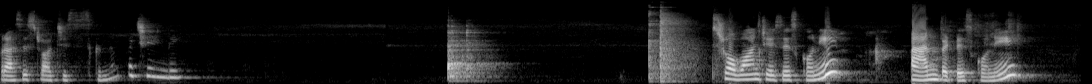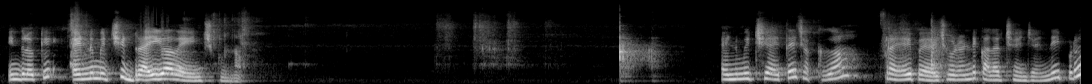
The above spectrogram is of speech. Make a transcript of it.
ప్రాసెస్ స్టార్ట్ చేసేసుకుందాం. వచ్చేయండి. స్టవ్ ఆన్ చేసేసుకొని ప్యాన్ పెట్టేసుకొని ఇందులోకి ఎండుమిర్చి డ్రైగా వేయించుకుందాం. ఎండుమిర్చి అయితే చక్కగా ఫ్రై అయిపోయాయి. చూడండి కలర్ చేంజ్ అయింది. ఇప్పుడు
